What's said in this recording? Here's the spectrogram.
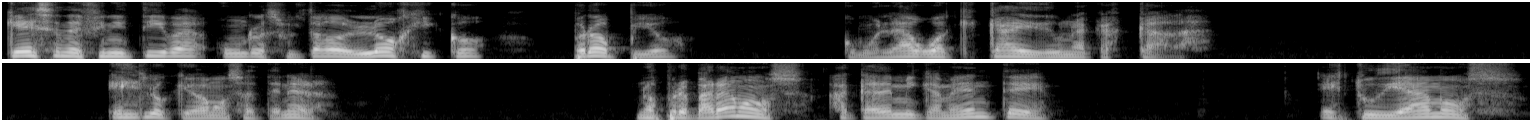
que es en definitiva un resultado lógico propio como el agua que cae de una cascada. Es lo que vamos a tener. Nos preparamos académicamente, estudiamos,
